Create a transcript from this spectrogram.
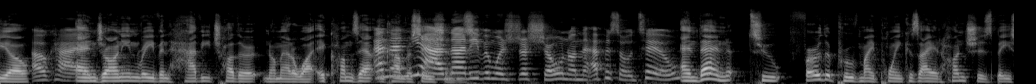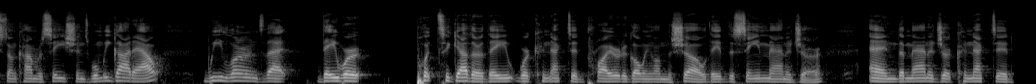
Horacio Okay. and Johnny and Raven have each other no matter what. It comes out and in then conversations. yeah and that even was just shown on the episode too And then to further prove my point, because I had hunches based on conversations, when we got out, we learned that they were put together, they were connected prior to going on the show. They have the same manager, and the manager connected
